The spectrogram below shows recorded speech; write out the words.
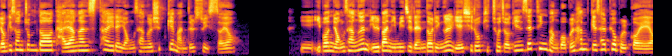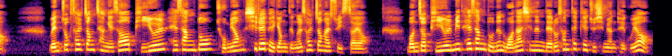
여기선 좀 더 다양한 스타일의 영상을 쉽게 만들 수 있어요. 이번 영상은 일반 이미지 렌더링을 예시로 기초적인 세팅 방법을 함께 살펴볼 거예요. 왼쪽 설정 창에서 비율, 해상도, 조명, 실외 배경 등을 설정할 수 있어요. 먼저 비율 및 해상도는 원하시는 대로 선택해 주시면 되고요.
